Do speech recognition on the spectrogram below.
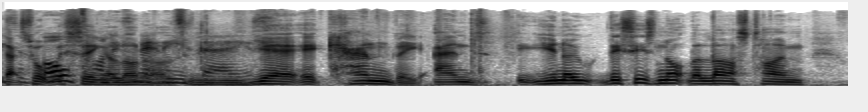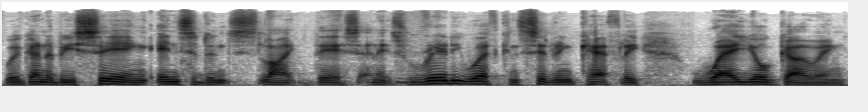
That's what we're seeing a lot of. Yeah, it can be. And you know, this is not the last time we're going to be seeing incidents like this, and it's really worth considering carefully where you're going,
